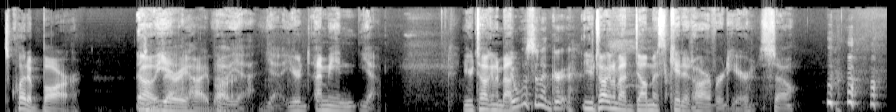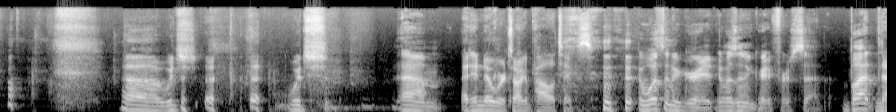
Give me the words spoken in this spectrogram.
it's quite a bar. It's Oh a yeah, very high bar. Oh yeah, yeah. You're. I mean, yeah. You're talking about. It wasn't a great. You're talking about dumbest kid at Harvard here. So Uh, which, which, um, I didn't know we were talking politics. it wasn't a great. It wasn't a great first set, but the No,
